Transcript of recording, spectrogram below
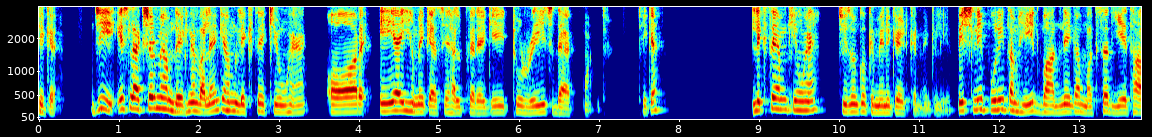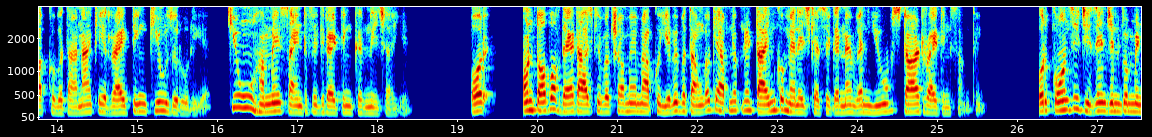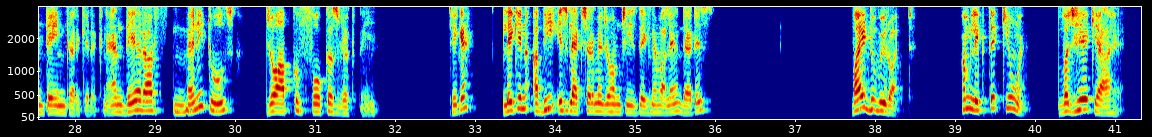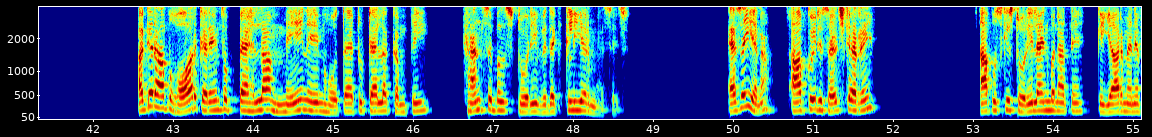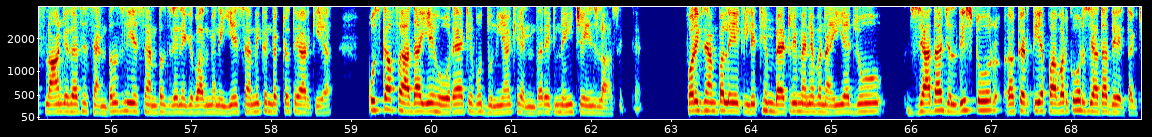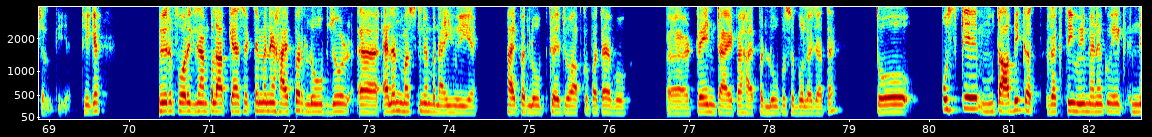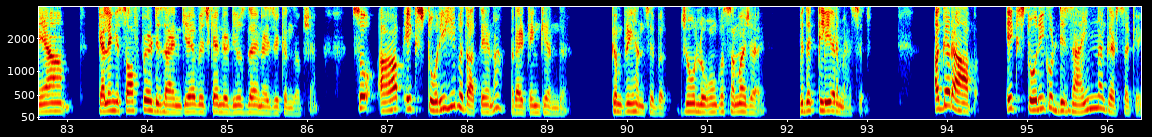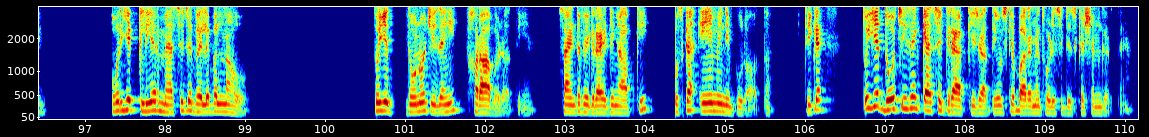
ठीक है। जी, इस लेक्चर में हम देखने वाले हैं कि हम लिखते क्यों हैं और एआई हमें कैसे हेल्प करेगी टू रीच दैट पॉइंट ठीक है? लिखते हम क्यों हैं चीज़ों को कम्युनिकेट करने के लिए। पिछली पूरी तमहीद बांधने का मकसद ये था आपको बताना कि राइटिंग क्यों ज़रूरी है, क्यों हमें साइंटिफिक राइटिंग करनी चाहिए। और ऑन टॉप ऑफ़ दैट आज के वर्कशॉप में मैं आपको ये भी बताऊँगा कि आपने अपने टाइम को मैनेज कैसे करना है। When you start writing something और कौन सी चीज़ें जिनको मेंटेन करके रखना है? And there are many tools जो आपको फोकस रखते हैं। ठीक है? लेकिन अभी इस लेक्चर में जो हम चीज़ देखने वाले हैं that is why do we write हम लिखते क्यों हैं? वजह क्या है? अगर आप गौर करें तो पहला मेन एम होता है to tell a company हैंसेबल story with a clear message ऐसा ही है ना? आप कोई रिसर्च कर रहे हैं आप उसकी स्टोरी लाइन बनाते हैं कि यार मैंने फलान जगह से सैंपल्स लिए सैंपल्स लेने के बाद मैंने ये सेमीकंडक्टर तैयार किया। उसका फ़ायदा ये हो रहा है कि वो दुनिया के अंदर एक नई चेंज ला सकता है। फॉर एग्ज़ाम्पल एक लिथियम बैटरी मैंने बनाई है जो ज़्यादा जल्दी स्टोर करती है पावर को और ज़्यादा देर तक चलती है, ठीक है? फिर फॉर एग्ज़ाम्पल आप कह सकते हैं मैंने हाइपर लूप जो एलन मस्क ने बनाई हुई है हाइपर लूप के जो आपको पता है वो ट्रेन टाइप है हाइपर लूप उसे बोला जाता है। तो उसके मुताबिक रखती हुई मैंने कोई एक नया, कह लेंगे सॉफ्टवेयर डिज़ाइन किया which can reduce the energy consumption so आप एक स्टोरी ही बताते हैं ना राइटिंग के अंदर कंप्रीहेंसिबल जो लोगों को समझ आए विद अ क्लियर मैसेज अगर आप एक स्टोरी को डिज़ाइन ना कर सके, और ये क्लियर मैसेज अवेलेबल ना हो तो ये दोनों चीज़ें ही खराब हो जाती हैं। साइंटिफिक राइटिंग आपकी, उसका एम ही नहीं पूरा होता, ठीक है? तो ये दो चीज़ें कैसे ग्रैप की जाती है, उसके बारे में थोड़ी सी डिस्कशन करते हैं।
